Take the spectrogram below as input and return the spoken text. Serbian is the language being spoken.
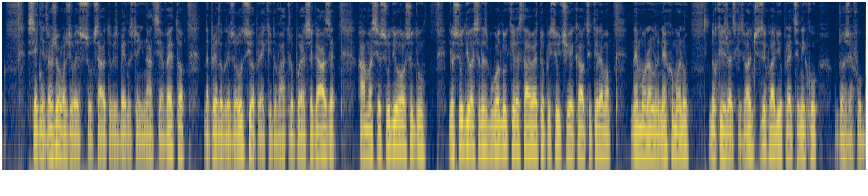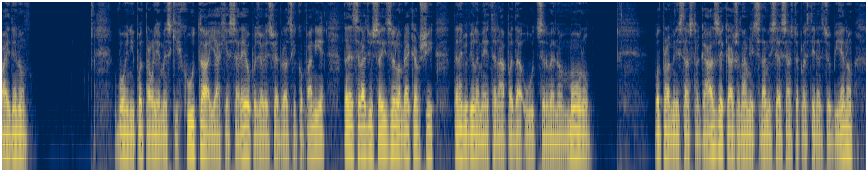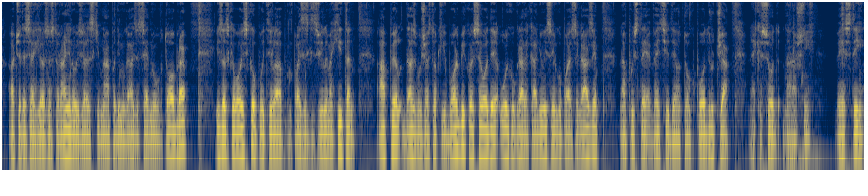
Sjednje države uložile su Savjetu bezbednosti Ignacija Veto na predlog rezolucije o prekidu vatru pojasa Gaze. Hamas je osudio osudu i osudio SAD zbog odluke da stave veto opisujući je kao, citiramo, nemoralnu i nehumanu, dok izraelski zvančici zahvaljuju predsjedniku Josefu Bajdenu. Vojni potpravo jemenskih huta, Jahje Sareu, upozorio sve brodske kompanije da ne sarađuju sa Izraelom, rekavši da ne bi bile mete napada u Crvenom moru. Potpravo ministarstva Gaze kaže je 17.700 palestinaca ubijeno, a 47.800 ranjeno u izraelskim napadima u Gaze 7. oktobra Izraelska vojska uputila palestinskim civilima hitan apel da zbog žestokih borbi koje se vode u ujku grada Kanju i sa jugu pojasa Gaze napuste veći deo tog područja. Neke su od današnjih vesti.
